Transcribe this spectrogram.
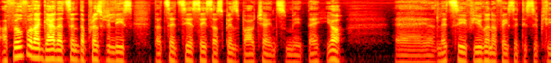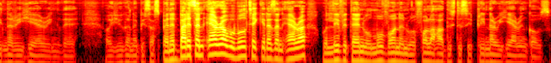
I feel for that guy that sent the press release that said CSA suspends Boucher and Smith. Eh? Yo, uh, let's see if you're going to face a disciplinary hearing there or you're going to be suspended. But it's an error. We will take it as an error. We'll leave it then. We'll move on and we'll follow how this disciplinary hearing goes.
